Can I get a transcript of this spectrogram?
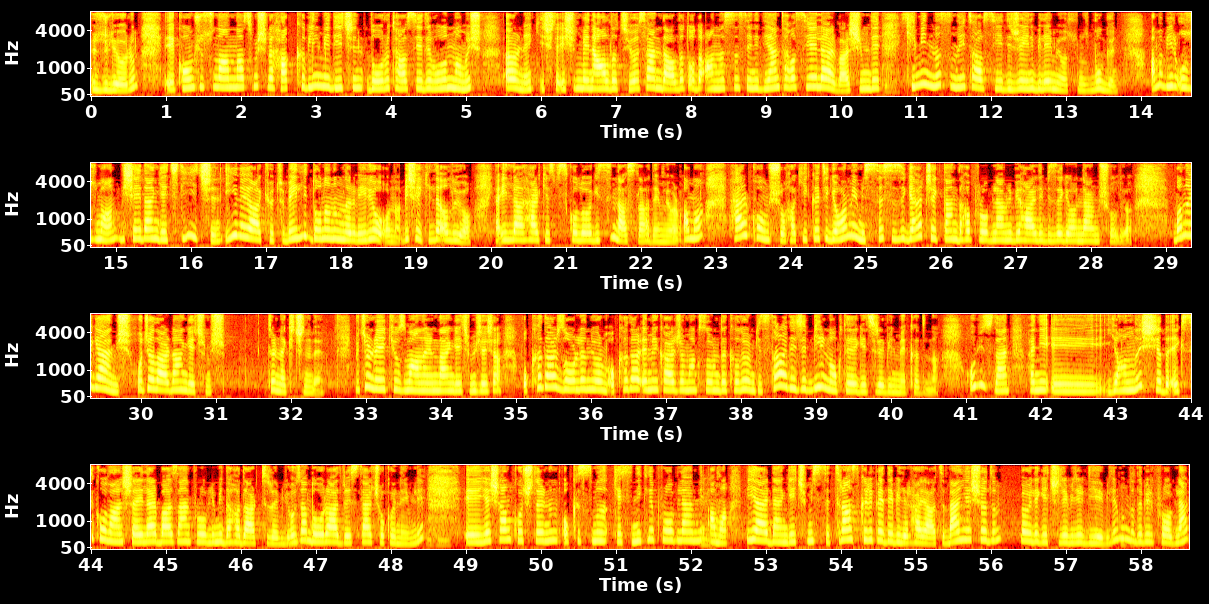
üzülüyorum. E, komşusunu anlatmış ve hakkı bilmediği için doğru tavsiyede bulunmamış. Örnek işte eşim beni aldatıyor. Sen de aldat o da anlasın seni diyen tavsiyeler var. Şimdi kimin nasıl ne tavsiye edeceğini bilemiyorsunuz bugün. Ama bir uzman bir şeyden geçtiği için iyi veya kötü belli donanımları veriyor ona. Bir şekilde alıyor. Ya illa herkes psikoloğa gitsin de asla demiyorum ama her komşu hakikati görmemişse sizi gerçekten daha problemli bir halde bize göndermiş oluyor. Bana gelmiş, hocalardan geçmiş tırnak içinde. Bütün reiki uzmanlarından geçmiş yaşa. O kadar zorlanıyorum, o kadar emek harcamak zorunda kalıyorum ki sadece bir noktaya getirebilmek adına. O yüzden hani e, yanlış ya da eksik olan şeyler bazen problemi daha da arttırabiliyor. O yüzden doğru adresler çok önemli. E, yaşam koçlarının o kısmı kesinlikle problemli ama bir yerden geçmişse transkrip edebilir hayatı. Ben yaşadım, böyle geçilebilir diyebilir. Bunda da bir problem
